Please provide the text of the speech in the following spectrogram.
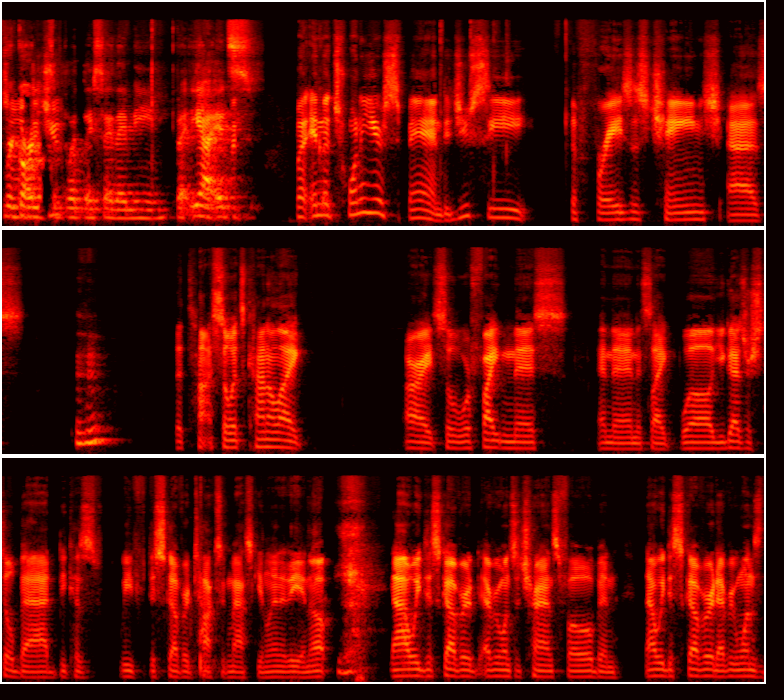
so regardless you, of what they say they mean. But yeah, it's. But, in the 20 year span, did you see the phrases change as mm-hmm. the time? So it's kind of like, all right, so we're fighting this. And then it's like, well, you guys are still bad because we've discovered toxic masculinity and up. Oh, yeah. Now we discovered everyone's a transphobe and now we discovered everyone's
